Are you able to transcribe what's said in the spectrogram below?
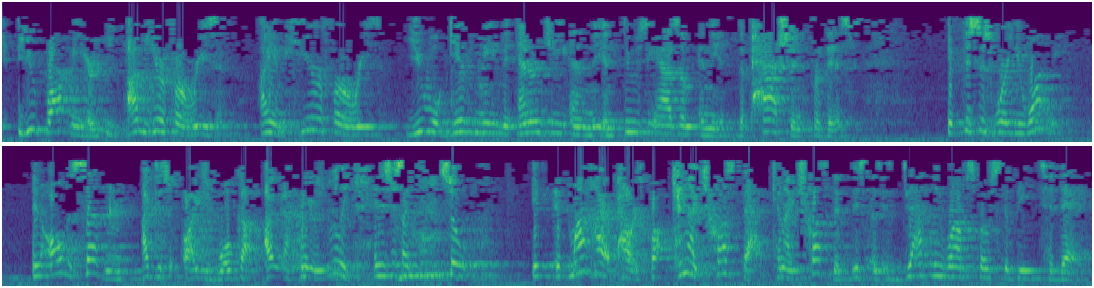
you brought me here. I'm here for a reason. I am here for a reason. You will give me the energy and the enthusiasm and the, the passion for this if this is where you want me. And all of a sudden, I just I just woke up. I, it was really, and it's just like so. If, if my higher power is, can I trust that? Can I trust that this is exactly where I'm supposed to be today?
